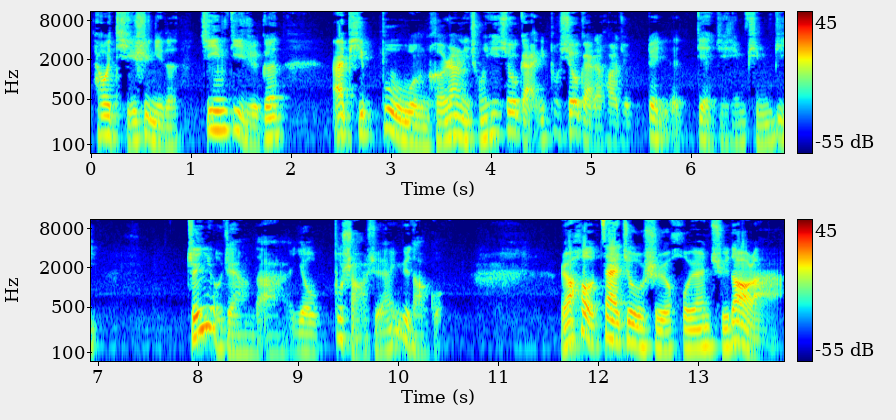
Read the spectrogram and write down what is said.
它会提示你的经营地址跟 IP 不吻合，让你重新修改。你不修改的话，就对你的店进行屏蔽。真有这样的啊，有不少学员遇到过。然后再就是会员渠道了，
